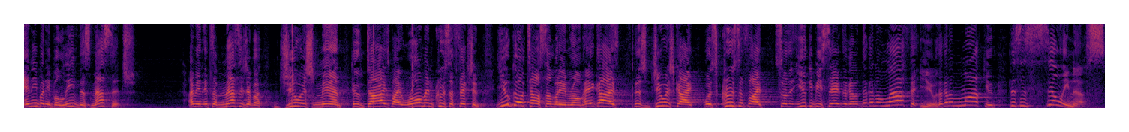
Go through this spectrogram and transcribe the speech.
anybody believe this message? I mean, it's a message of a Jewish man who dies by Roman crucifixion. You go tell somebody in Rome, hey guys, this Jewish guy was crucified so that you could be saved. They're going they're to laugh at you, they're going to mock you. This is silliness.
